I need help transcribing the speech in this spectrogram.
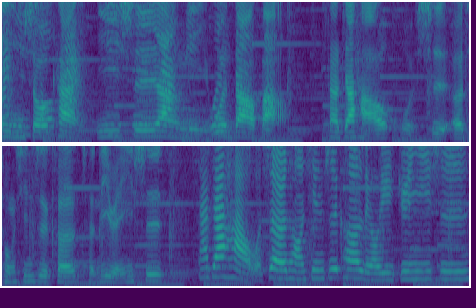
迎收看《医师让你问到宝》。大家好，我是儿童心智科陈立元医师。大家好，我是儿童心智科刘怡君医师。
